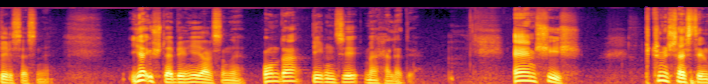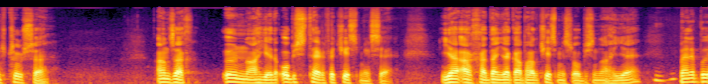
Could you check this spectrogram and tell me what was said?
bir hissəsini, ya üçdə birini, ya yarısını, onda birinci mərhələdir. Əgər şiş bütün səs telini tutursa, ancaq ön nahiyədə o birisi tərəfə keçmirsə, ya arxadan, ya qabaqda keçmirsə o birisi nahiyə, bəli, bu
